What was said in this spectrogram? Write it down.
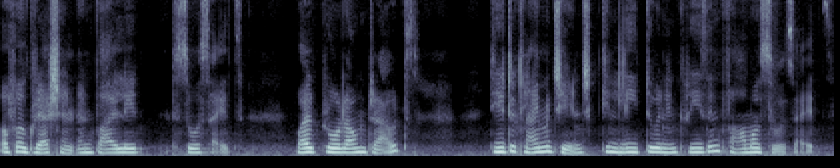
of aggression and violent suicides, while prolonged droughts due to climate change can lead to an increase in farmer suicides.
